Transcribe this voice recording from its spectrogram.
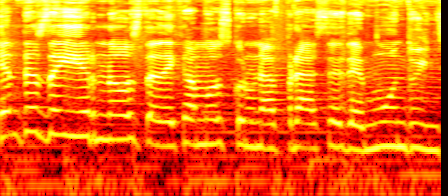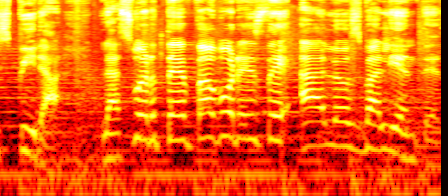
Y antes de irnos, te dejamos con una frase de Mundo Inspira. La suerte favorece a los valientes.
